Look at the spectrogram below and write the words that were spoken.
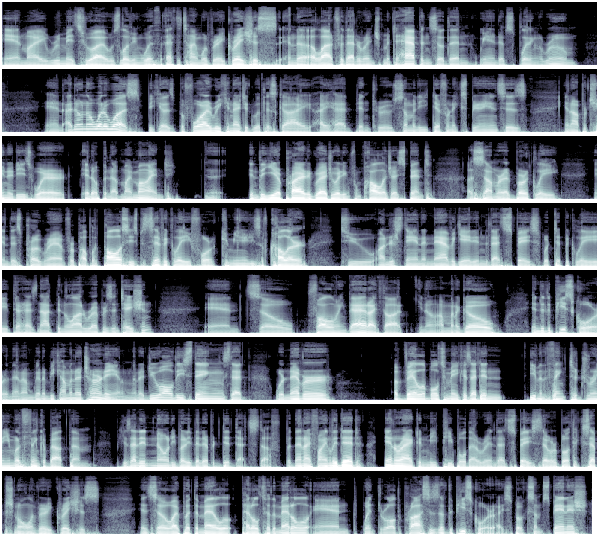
And my roommates, who I was living with at the time, were very gracious and uh, allowed for that arrangement to happen. So then we ended up splitting a room. And I don't know what it was because before I reconnected with this guy, I had been through so many different experiences and opportunities where it opened up my mind. Uh, in the year prior to graduating from college, I spent a summer at Berkeley in this program for public policy, specifically for communities of color to understand and navigate into that space where typically there has not been a lot of representation. And so, following that, I thought, you know, I'm going to go into the Peace Corps and then I'm going to become an attorney and I'm going to do all these things that were never available to me because I didn't even think to dream or think about them because I didn't know anybody that ever did that stuff. But then I finally did interact and meet people that were in that space that were both exceptional and very gracious. And so I put the metal, pedal to the metal and went through all the process of the Peace Corps. I spoke some Spanish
